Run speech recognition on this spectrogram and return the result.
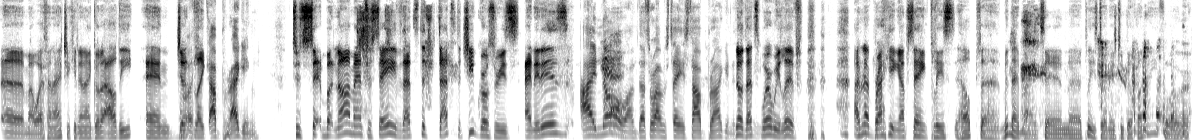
Uh, my wife and I, Chiquita and I, go to Aldi and just Oh, like stop bragging. to say, but no, man, to save. That's the that's the cheap groceries, and it is I know. um, That's what I'm saying. Stop bragging. It's no, that's funny. where we live. I'm not bragging. I'm saying please help uh, Midnight Mike's and uh, please donate to GoFundMe for.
